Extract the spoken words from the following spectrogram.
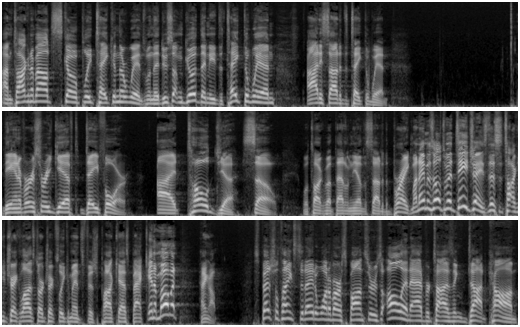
I'm talking about Scopely taking their wins. When they do something good, they need to take the win. I decided to take the win. The anniversary gift, day four. I told you so. We'll talk about that on the other side of the break. My name is Ultimate DJs. This is Talking Trek Live, Star Trek Fleet Command's official podcast. Back in a moment. Hang on. Special thanks today to one of our sponsors, allinadvertising.com.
